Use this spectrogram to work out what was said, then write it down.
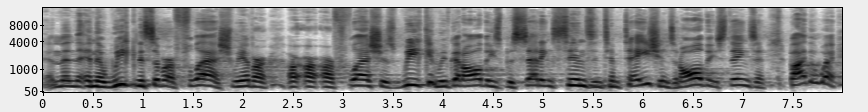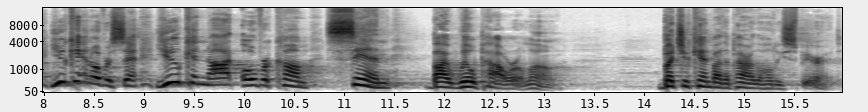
And then in the weakness of our flesh, we have our, our, our flesh is weak and we've got all these besetting sins and temptations and all these things. And by the way, you can't over sin, you cannot overcome sin by willpower alone but you can by the power of the Holy Spirit.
